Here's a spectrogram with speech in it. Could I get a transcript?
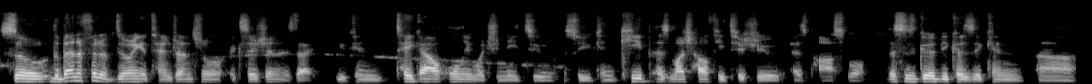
So the benefit of doing a tangential excision is that you can take out only what you need to. So you can keep as much healthy tissue as possible. This is good because it can uh,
